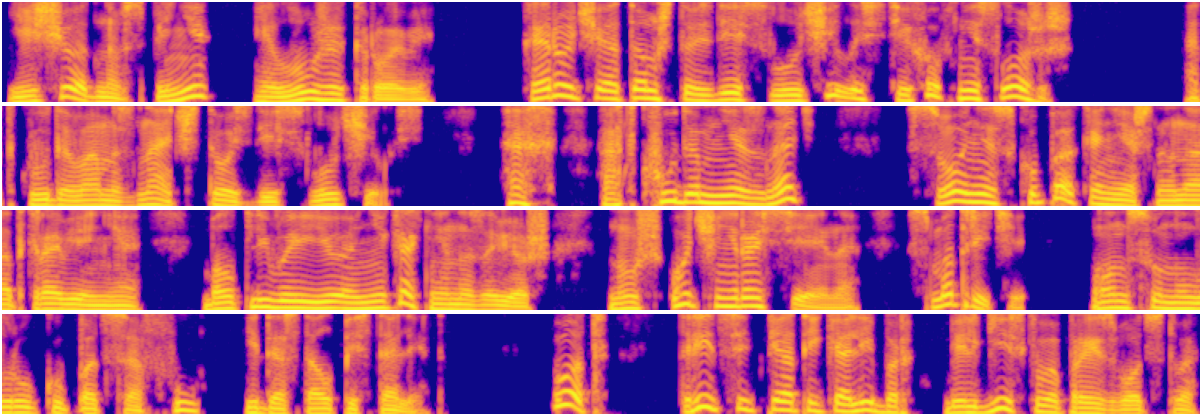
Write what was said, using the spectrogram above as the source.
еще одна в спине и лужа крови. Короче, о том, что здесь случилось, стихов не сложишь. Откуда вам знать, что здесь случилось? Ах, откуда мне знать? Соня скупа, конечно, на откровение. Болтливой ее никак не назовешь, но уж очень рассеяна. Смотрите. Он сунул руку под софу и достал пистолет. Вот, 35-й калибр бельгийского производства.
